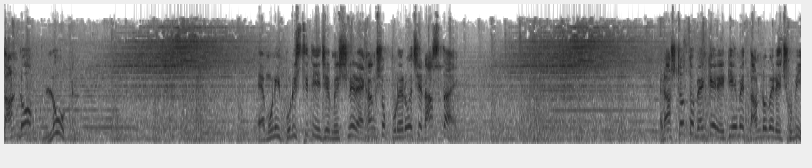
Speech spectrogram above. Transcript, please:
তাণ্ডব, লুট। এমনই পরিস্থিতি যে মেশিনের একাংশ পড়ে রয়েছে রাস্তায়। রাষ্ট্রায়ত্ত ব্যাংকের এটিএম এ তাণ্ডবের এই ছবি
